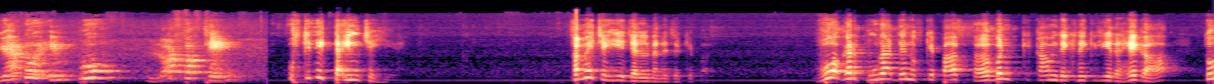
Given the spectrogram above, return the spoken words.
You have to improve lots of thing उसके लिए टाइम चाहिए। समय चाहिए जनरल मैनेजर के पास। वो अगर पूरा दिन उसके पास सर्बन के काम देखने के लिए रहेगा तो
